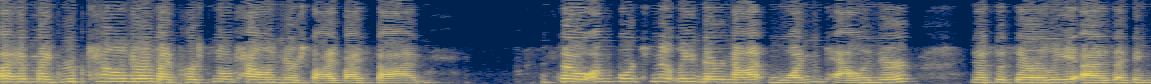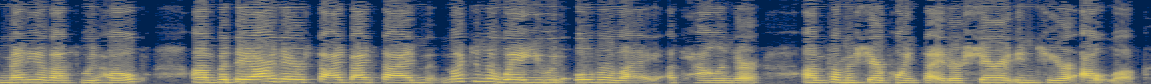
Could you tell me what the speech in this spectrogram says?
I have my group calendar and my personal calendar side by side. So unfortunately, they're not one calendar necessarily, as I think many of us would hope, um, but they are there side by side, much in the way you would overlay a calendar um, from a SharePoint site or share it into your Outlook.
